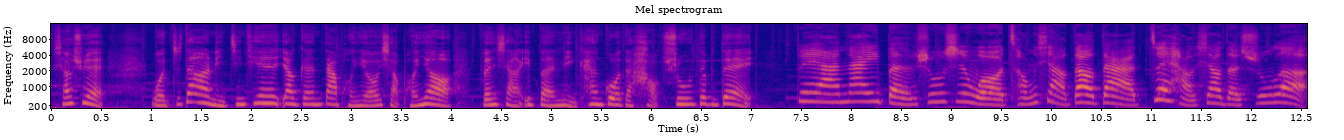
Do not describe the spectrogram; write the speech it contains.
小雪，我知道你今天要跟大朋友、小朋友分享一本你看过的好书，对不对？对呀，那一本书是我从小到大最好笑的书了。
